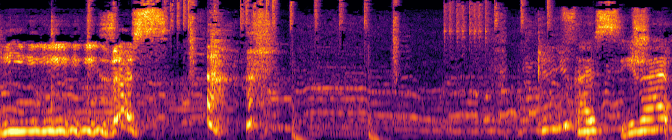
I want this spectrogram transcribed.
Jesus! Can you guys see that?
